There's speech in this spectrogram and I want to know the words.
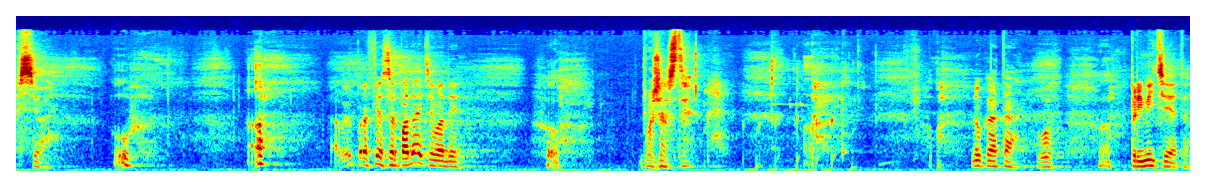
Все. А вы, профессор, подайте воды. Пожалуйста. Ну-ка, Ата, вот. Примите это.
